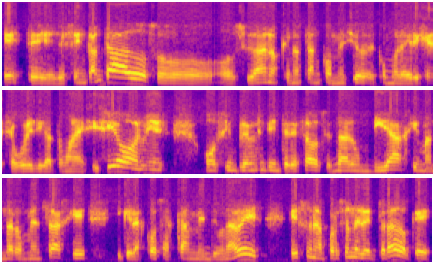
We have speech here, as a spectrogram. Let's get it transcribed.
este, desencantados o, ciudadanos que no están convencidos de cómo la dirigencia política toma decisiones o simplemente interesados en dar un viraje y mandar un mensaje y que las cosas cambien de una vez. Es una porción del electorado que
